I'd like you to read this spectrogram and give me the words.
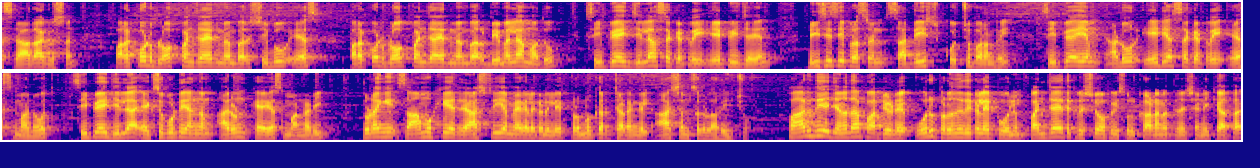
S Radhakrishnan Parakode block panchayat member Shibu S Parakode block panchayat member Vimala Madhu C ജില്ലാ secretary A P Jayan D C C president Satheesh Kochuparambil C P I M Adoor area secretary S Manoj C P I ജില്ലാ എക്സിക്യൂട്ടീവ് അംഗം അരുൺ കെ എസ് മണ്ണടി തുടങ്ങി സാമൂഹിക രാഷ്ട്രീയ മേഖലകളിലെ പ്രമുഖർ ചടങ്ങിൽ ആശംസകൾ അറിയിച്ചു. ഭാരതീയ ജനതാ പാർട്ടിയുടെ ഒരു പ്രതിനിധികളെ പോലും പഞ്ചായത്ത് കൃഷി ഓഫീസ് ഉദ്ഘാടനത്തിന് ക്ഷണിക്കാത്ത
